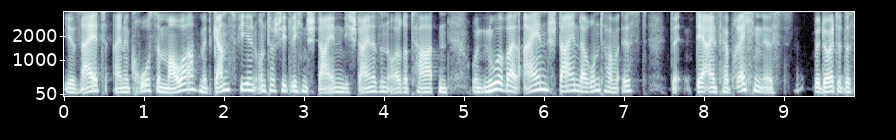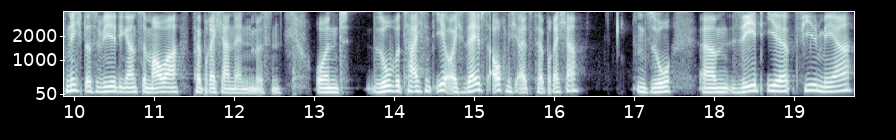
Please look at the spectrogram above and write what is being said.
Ihr seid eine große Mauer mit ganz vielen unterschiedlichen Steinen, die Steine sind eure Taten und nur weil ein Stein darunter ist, der ein Verbrechen ist, bedeutet das nicht, dass wir die ganze Mauer Verbrecher nennen müssen. Und so bezeichnet ihr euch selbst auch nicht als Verbrecher, und so ähm, seht ihr viel mehr,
